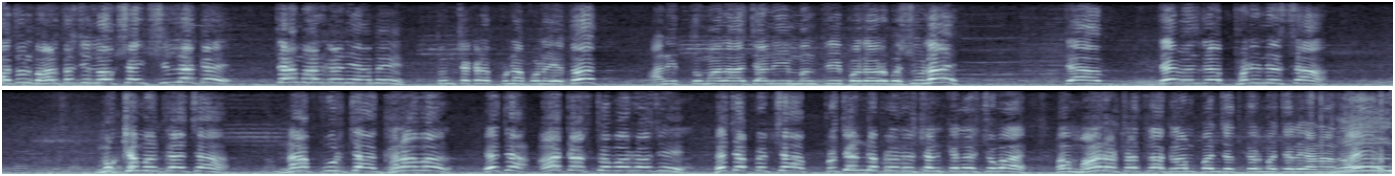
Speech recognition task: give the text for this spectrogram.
अजून भारताची लोकशाही शिल्लक आहे. त्या मार्गाने आम्ही तुमच्याकडे पुन्हा पुन्हा येतो आणि तुम्हाला ज्यांनी मंत्री पदावर बसवलंय त्या देवेंद्र फडणवीसचा मुख्यमंत्र्याच्या नागपूरच्या घरावर येत्या आठ ऑक्टोबर रोजी याच्यापेक्षा प्रचंड प्रदर्शन केल्याशिवाय हा महाराष्ट्रातला ग्रामपंचायत कर्मचारी येणार नाही.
